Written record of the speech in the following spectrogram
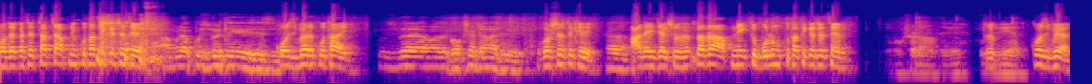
আমাদের কাছে। চাচা আপনি কোথা থেকে এসেছেন? আমরা কুচবিহার থেকে এসেছি। কোচবিহার কোথায়? কুচবিহার আমাদের ঘকসা ডানা থেকে। গোসা থেকে? হ্যাঁ। আর এই যে দাদা আপনি একটু বলুন কোথা থেকে এসেছেন? ঘোষণা থেকে কুচবিহার। কোচবিহার।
